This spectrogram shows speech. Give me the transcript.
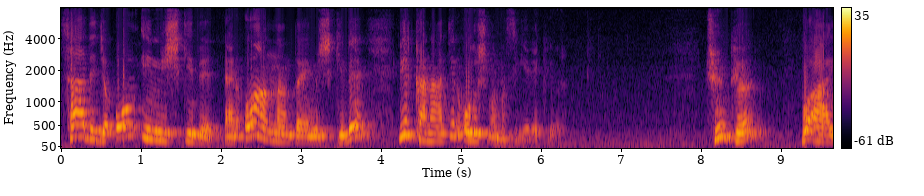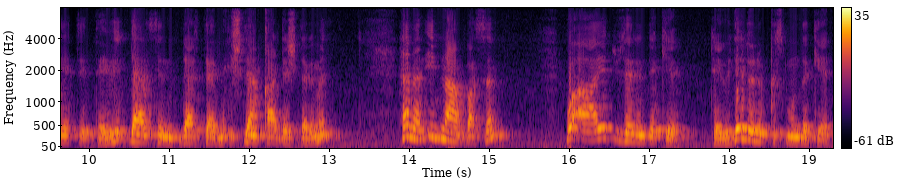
sadece o imiş gibi, yani o anlamdaymış gibi bir kanaatin oluşmaması gerekiyor. Çünkü bu ayeti tevhid dersin, derslerini işleyen kardeşlerimiz hemen İbn Abbas'ın bu ayet üzerindeki tevhide dönük kısmındaki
